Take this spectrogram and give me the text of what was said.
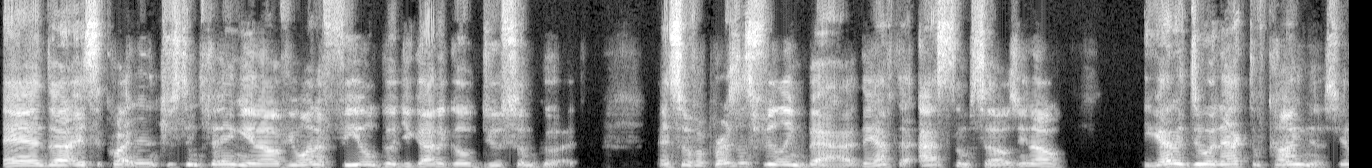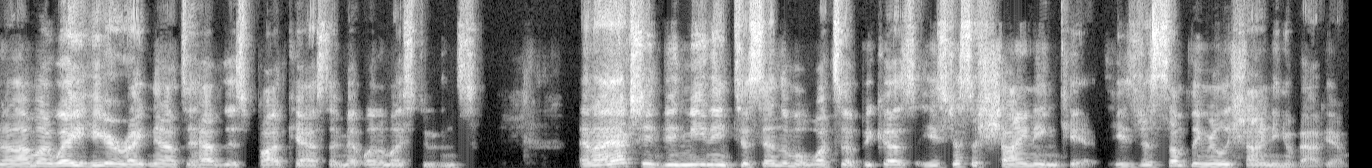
And uh, it's quite an interesting thing. You know, if you want to feel good, you got to go do some good. And so if a person's feeling bad, they have to ask themselves, you know, you got to do an act of kindness. You know, on my way here right now to have this podcast, I met one of my students. And I actually been meaning to send him a WhatsApp because he's just a shining kid. He's just something really shining about him.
